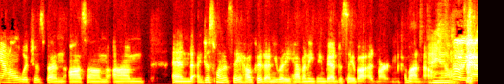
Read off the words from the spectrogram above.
panel, which has been awesome. Um, and I just want to say, how could anybody have anything bad to say about Ed Martin? Come on now. I know. Oh yeah,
